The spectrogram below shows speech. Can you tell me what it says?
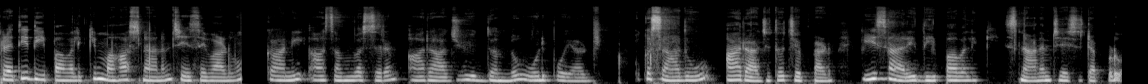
ప్రతి దీపావళికి మహాస్నానం చేసేవాడు. కానీ ఆ సంవత్సరం ఆ రాజు యుద్ధంలో ఓడిపోయాడు. ఒక సాధువు ఆ రాజుతో చెప్పాడు ఈసారి దీపావళికి స్నానం చేసేటప్పుడు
